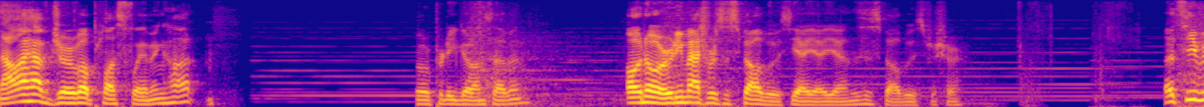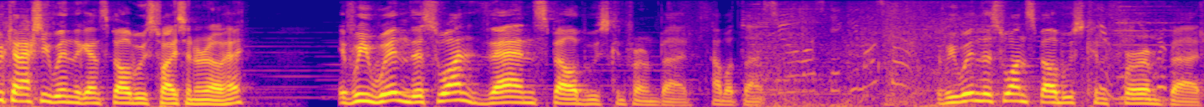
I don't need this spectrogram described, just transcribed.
Now I have Jerva plus Flaming Hot. So we're pretty good on 7. Oh no, a rematch versus spell boost. Yeah, yeah, yeah. This is spell boost for sure. Let's see if we can actually win against spell boost twice in a row, hey? If we win this one, then spell boost confirmed bad. How about that? If we win this one, spell boost confirmed bad.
